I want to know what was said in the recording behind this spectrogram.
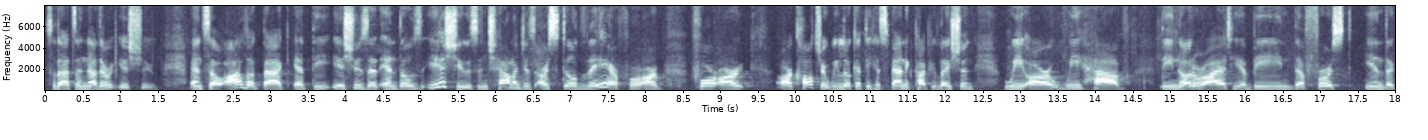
So that's another issue. And so I look back at the issues that, and those issues and challenges are still there for our, for our, our culture. We look at the Hispanic population. We are, we have the notoriety of being the first in the,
